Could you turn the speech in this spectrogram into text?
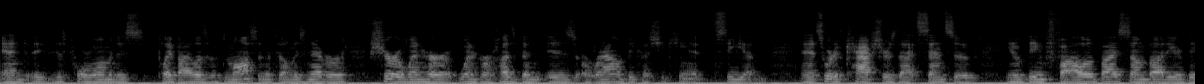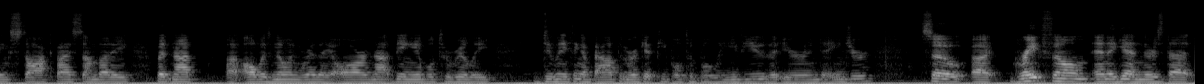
And this poor woman is played by Elisabeth Moss in the film is never sure when her when her husband is around because she can't see him. And it sort of captures that sense of you know being followed by somebody or being stalked by somebody but not uh, always knowing where they are not being able to really do anything about them or get people to believe you that you're in danger so uh, great film and again there's that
